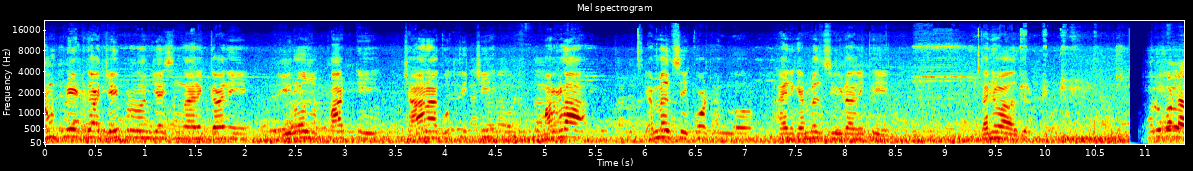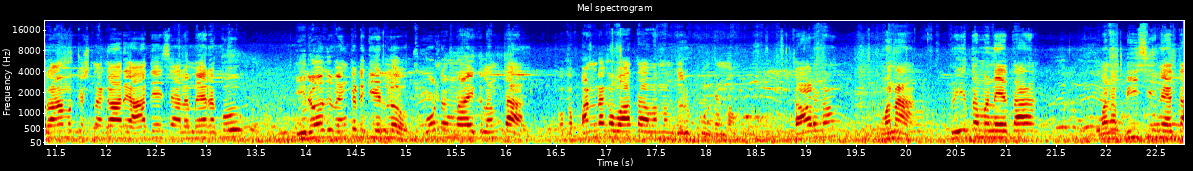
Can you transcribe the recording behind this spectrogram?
కంప్లీట్గా జయప్రదం చేసిన దానికి కానీ ఈరోజు పార్టీ చాలా గుర్తించి మరలా ఎమ్మెల్సీ కోటాలో ఆయనకి ఎమ్మెల్సీ ఇవ్వడానికి ధన్యవాదాలు తెలుపుతున్నాను పురుగొండ రామకృష్ణ గారి ఆదేశాల మేరకు ఈరోజు వెంకటగిరిలో కూటమి నాయకులంతా ఒక పండగ వాతావరణం జరుపుకుంటున్నాం. కారణం మన ప్రియతమ నేత మన బీసీ నేత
